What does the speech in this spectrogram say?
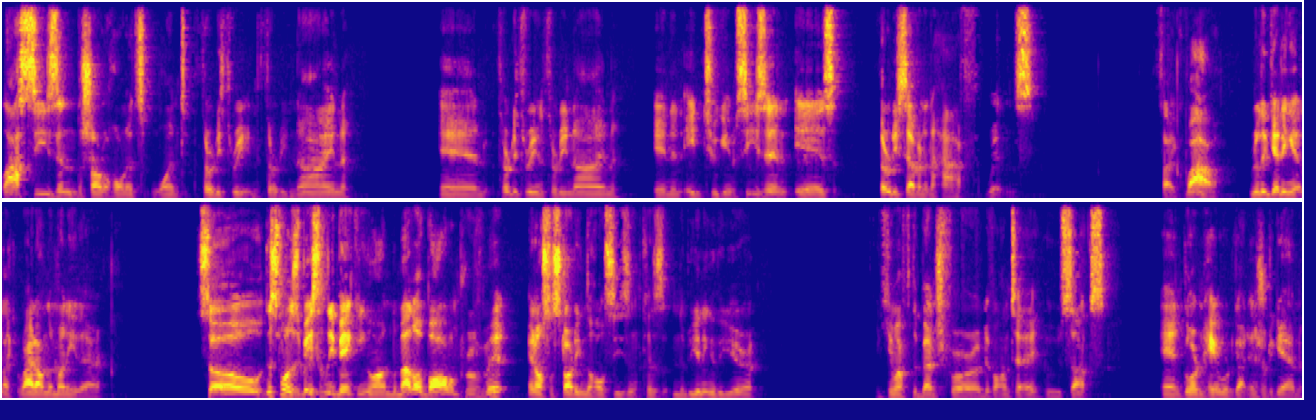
Last season, the Charlotte Hornets went 33 and 39. And 33 and 39 in an 82 game season is 37 and a half wins. It's like, wow, really getting it like right on the money there. So this one is basically banking on LaMelo Ball improvement and also starting the whole season because in the beginning of the year, he came off the bench for Devonte, who sucks, and Gordon Hayward got injured again.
